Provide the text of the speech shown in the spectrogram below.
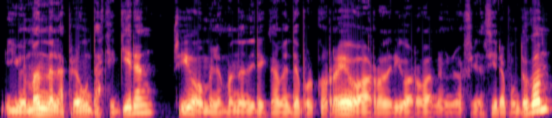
y me mandan las preguntas que quieran, ¿sí? o me las mandan directamente por correo a rodrigo.neuronafinanciera.com.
